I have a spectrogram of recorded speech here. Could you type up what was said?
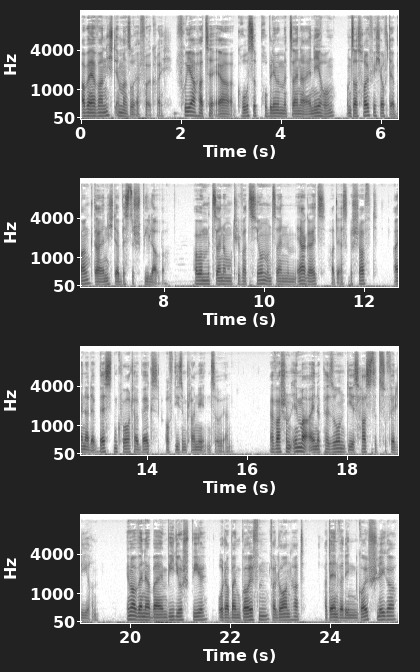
Aber er war nicht immer so erfolgreich. Früher hatte er große Probleme mit seiner Ernährung und saß häufig auf der Bank, da er nicht der beste Spieler war. Aber mit seiner Motivation und seinem Ehrgeiz hat er es geschafft, einer der besten Quarterbacks auf diesem Planeten zu werden. Er war schon immer eine Person, die es hasste zu verlieren. Immer wenn er beim Videospiel oder beim Golfen verloren hat, hat er entweder den Golfschläger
